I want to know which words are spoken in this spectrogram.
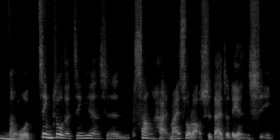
嗯，我静坐的经验是上海 Myself 老师带着练习，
